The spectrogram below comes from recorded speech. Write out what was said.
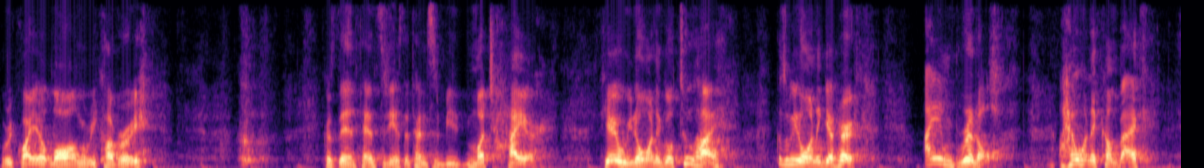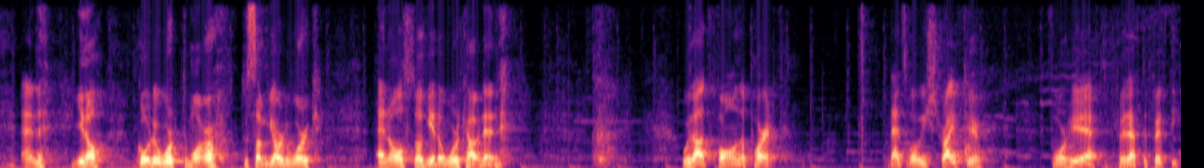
require long recovery because the intensity has the tendency to be much higher. Here we don't want to go too high because we don't want to get hurt. I am brittle. I want to come back and, you know, go to work tomorrow, do some yard work, and also get a workout in without falling apart. That's what we strive here for here after, after 50.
